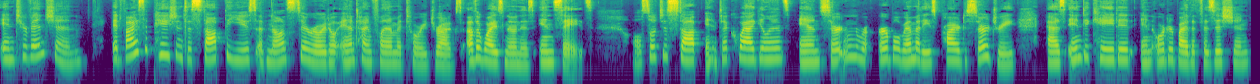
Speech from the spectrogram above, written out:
Intervention. Advise the patient to stop the use of nonsteroidal anti-inflammatory drugs, otherwise known as NSAIDs. Also to stop anticoagulants and certain herbal remedies prior to surgery as indicated and ordered by the physician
